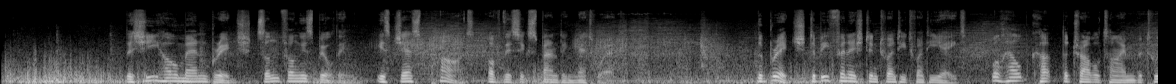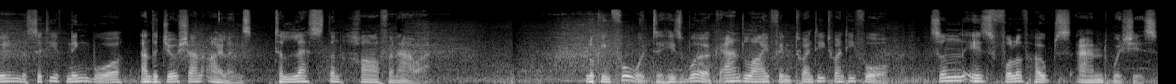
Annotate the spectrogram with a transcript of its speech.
The Xihoumen Bridge Cen Feng is building is just part of this expanding network. The bridge, to be finished in 2028, will help cut the travel time between the city of Ningbo and the Zhoushan Islands to less than half an hour. Looking forward to his work and life in 2024, Cen is full of hopes and wishes.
